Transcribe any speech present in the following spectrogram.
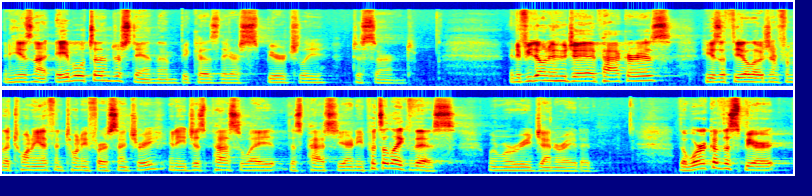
and he is not able to understand them because they are spiritually discerned. And if you don't know who J.I. Packer is, he's a theologian from the 20th and 21st century, and he just passed away this past year. And he puts it like this when we're regenerated The work of the Spirit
